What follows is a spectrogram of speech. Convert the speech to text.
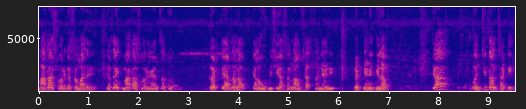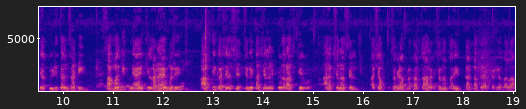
मागासवर्ग समाज आहे त्याचा एक मागासवर्गांचा जो गट तयार झाला त्याला ओबीसी असं नाव शासनाने आणि घटनेने दिलं. त्या वंचितांसाठी त्या पीडितांसाठी सामाजिक न्यायाची लढाईमध्ये आर्थिक असेल शैक्षणिक असेल किंवा राजकीय आरक्षण असेल अशा सगळ्या प्रकारच्या आरक्षणाचा एक डाटा तयार करण्यात आला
